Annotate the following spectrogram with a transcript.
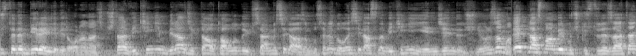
üstte de 1.51 oran açmışlar. Viking'in birazcık daha o tabloda yükselmesi lazım bu sene. Dolayısıyla aslında Viking'in yeneceğini de düşünüyoruz ama deplasman 1.5 üstü de zaten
